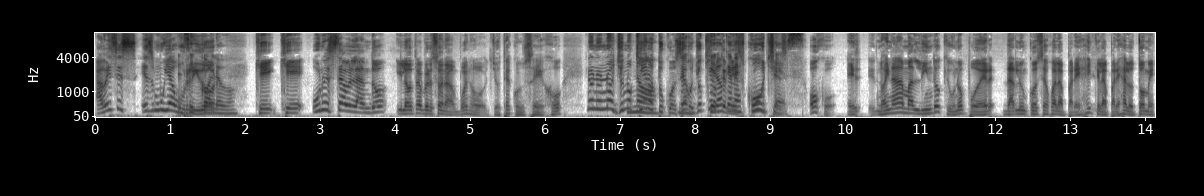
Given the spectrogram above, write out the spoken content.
a veces es muy psicólogo. que, que uno está hablando y la otra persona, bueno, yo te aconsejo. No, no, no, yo no, No, quiero tu consejo, no, yo quiero, que, me escuches. escuches. Ojo, es- no hay nada más lindo que uno poder darle un consejo a la pareja y que la pareja lo tome.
